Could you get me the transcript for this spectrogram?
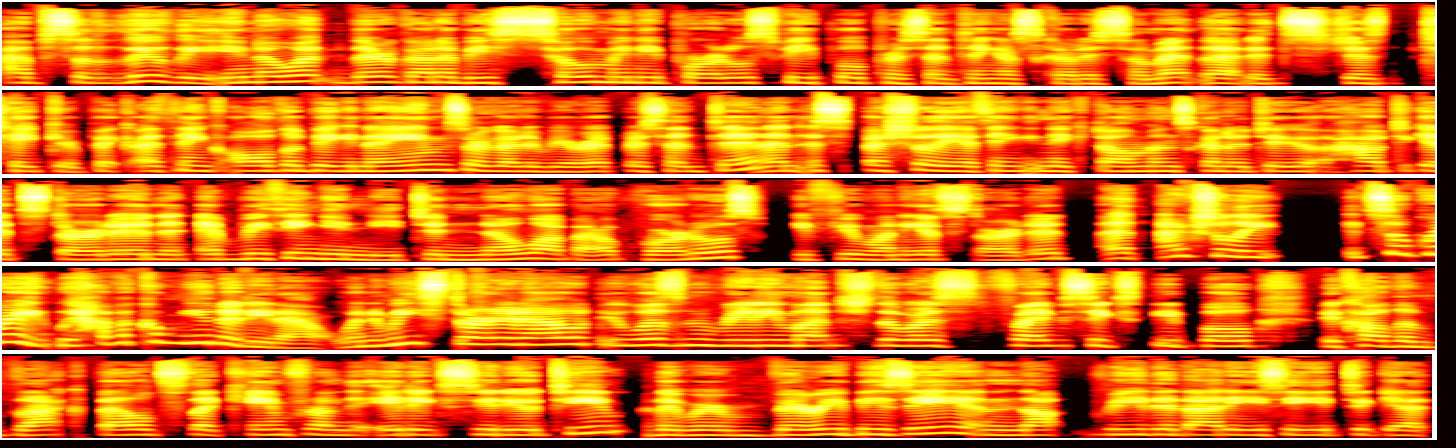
absolutely. You know what? There are going to be so many portals people presenting at Scottish Summit that it's just take your pick. I think all the big names are going to be represented. And especially, I think Nick Doelman's going to do how to get started and everything you need to know about portals if you want to get started. And actually, it's so great. We have a community now. When we started out, it wasn't really much. There was five, six people. We call them black belts that came from the ADX Studio team. They were very busy and not really that easy to get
